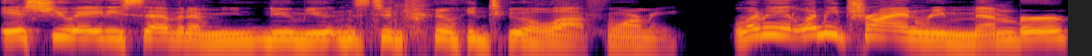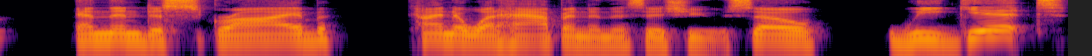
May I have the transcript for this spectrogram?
Issue 87 of New Mutants didn't really do a lot for me. Let me let me try and remember and then describe kind of what happened in this issue. So, we get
